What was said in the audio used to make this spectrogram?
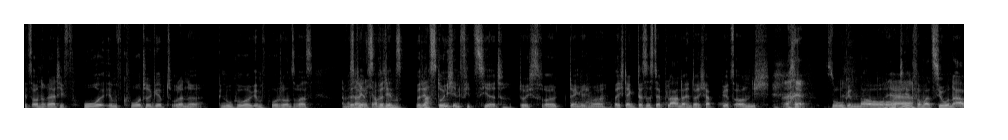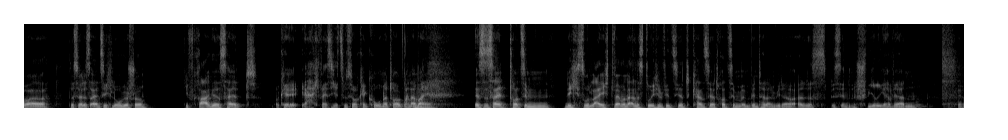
jetzt auch eine relativ hohe Impfquote gibt oder eine genug hohe Impfquote und sowas, wird jetzt, wird jetzt, wird jetzt durchinfiziert durchs Volk, denke ich mal. Ich denke, das ist der Plan dahinter. Ich habe jetzt auch nicht so genau Ja. die Informationen, aber das wäre das einzig Logische. Die Frage ist halt, okay, ja, ich weiß nicht, jetzt müssen wir auch kein Corona-Talk machen, aber Nee. es ist halt trotzdem nicht so leicht, wenn man alles durchinfiziert, kann es ja trotzdem im Winter dann wieder alles ein bisschen schwieriger werden. Okay.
